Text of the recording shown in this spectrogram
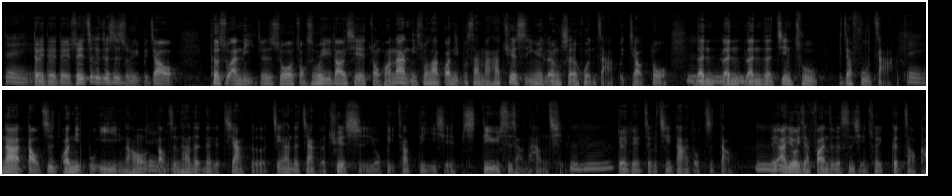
对，对对对，所以这个就是属于比较。特殊案例就是说，总是会遇到一些状况。那你说他管理不善嘛？他确实因为人蛇混杂比较多，嗯、人人人的进出比较复杂，对，那导致管理不易，然后导致他的那个价格建案的价格确实有比较低一些，低于市场的行情。嗯哼，对对，这个其实大家都知道。嗯、对，啊，又一家发生这个事情，所以更糟糕。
